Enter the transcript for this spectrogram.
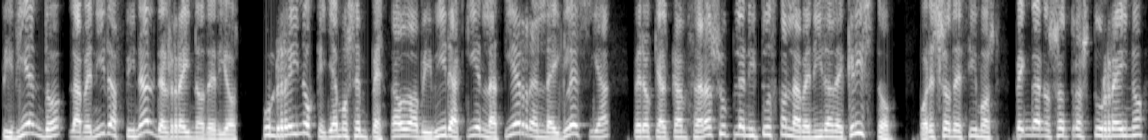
pidiendo la venida final del reino de Dios, un reino que ya hemos empezado a vivir aquí en la tierra, en la iglesia, pero que alcanzará su plenitud con la venida de Cristo. Por eso decimos, venga a nosotros tu reino,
